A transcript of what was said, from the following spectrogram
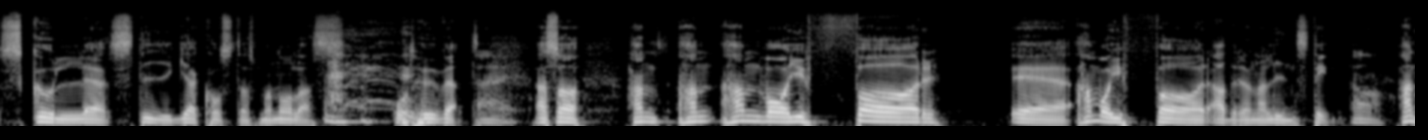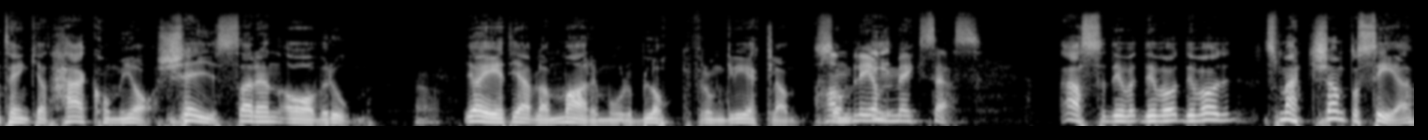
skulle stiga Kostas Manolas åt huvudet. Alltså, han, han, han var ju för eh, han var ju för adrenalinstinn. Ja. Han tänker att här kommer jag, kejsaren av Rom. Ja. Jag är ett jävla marmorblock från Grekland. Han blev i- Mexes. Alltså det, var- det, var, det var smärtsamt att se,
